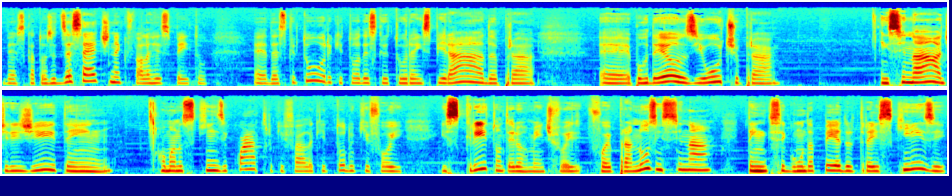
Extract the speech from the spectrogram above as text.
verso 14 e 17, né? Que fala a respeito é, da Escritura, que toda a Escritura é inspirada pra, é, por Deus e útil para ensinar, dirigir. Tem Romanos 15, 4, que fala que tudo que foi escrito anteriormente foi, foi para nos ensinar. Tem 2 Pedro 3,15,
